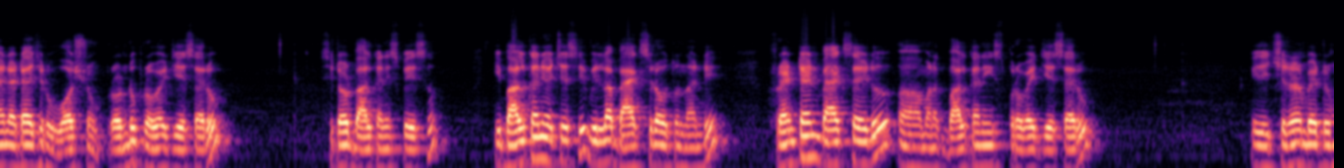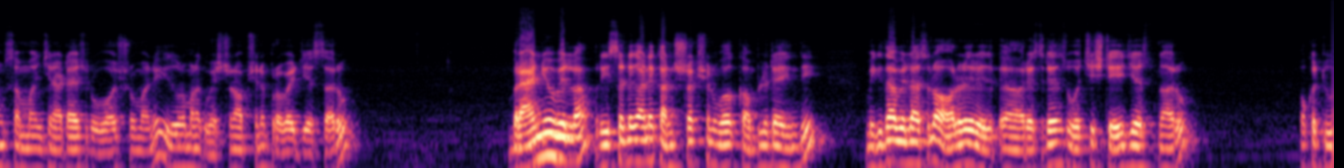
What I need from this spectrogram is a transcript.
and attached washroom రెండు ప్రొవైడ్ చేశారు. Sit out balcony space. ఈ బాల్కనీ వచ్చేసి విల్లా బ్యాక్ సైడ్ అవుతుందండి. ఫ్రంట్ అండ్ బ్యాక్ సైడ్ మనకు బాల్కనీస్ ప్రొవైడ్ చేశారు. ఇది చిల్డ్రన్ బెడ్రూమ్కి సంబంధించిన అటాచ్డ్ వాష్రూమ్ అని. ఇది కూడా మనకు వెస్టర్న్ ఆప్షన్ ప్రొవైడ్ చేస్తారు. Brand new villa. రీసెంట్గానే కన్స్ట్రక్షన్ వర్క్ కంప్లీట్ అయింది. మిగతా విల్లాస్లో ఆల్రెడీ రెసిడెన్స్ వచ్చి స్టే చేస్తున్నారు. ఒక టూ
